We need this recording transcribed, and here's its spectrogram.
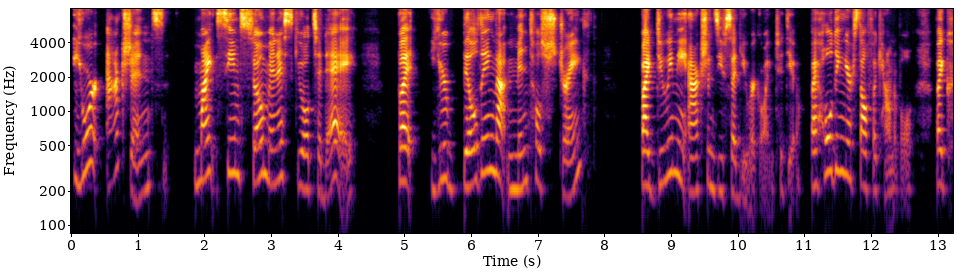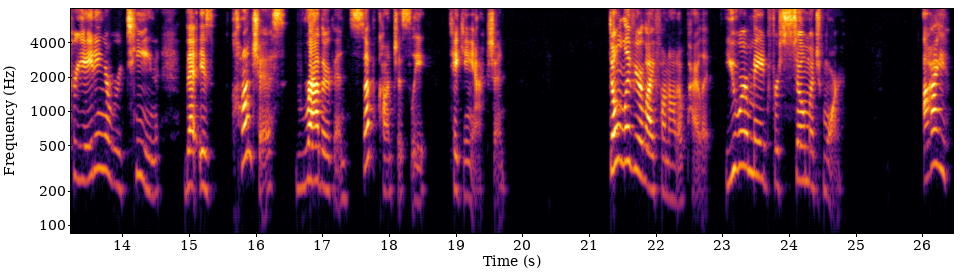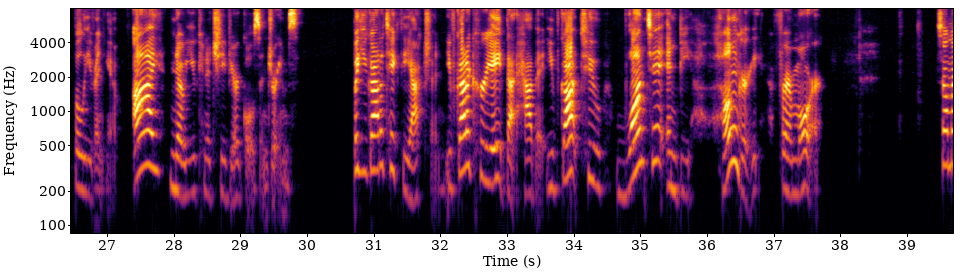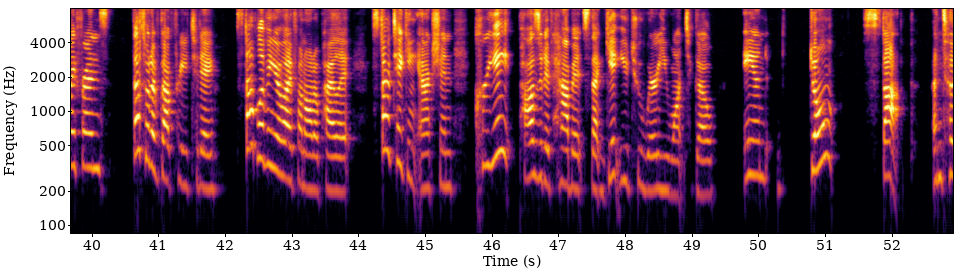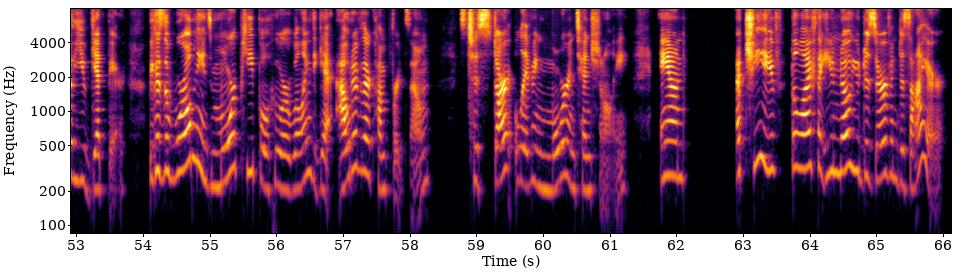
your actions might seem so minuscule today, but you're building that mental strength by doing the actions you said you were going to do, by holding yourself accountable, by creating a routine that is conscious rather than subconsciously taking action. Don't live your life on autopilot. You were made for so much more. I believe in you. I know you can achieve your goals and dreams. But you got to take the action. You've got to create that habit. You've got to want it and be hungry for more. So, my friends, that's what I've got for you today. Stop living your life on autopilot. Start taking action. Create positive habits that get you to where you want to go. And don't stop until you get there because the world needs more people who are willing to get out of their comfort zone to start living more intentionally and achieve the life that you know you deserve and desire.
